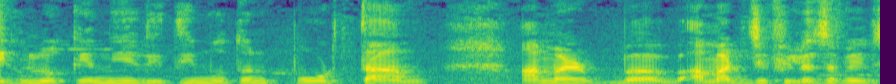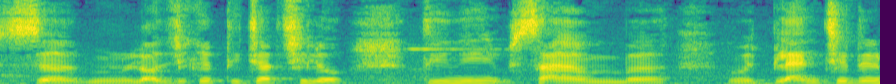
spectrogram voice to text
এগুলোকে নিয়ে রীতিমতন পড়তাম। আমার আমার যে ফিলোসফির লজিকের টিচার ছিল, তিনি প্ল্যানচেটের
